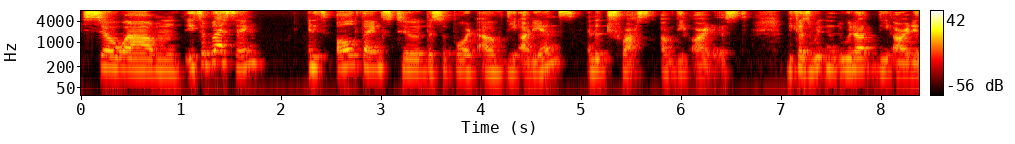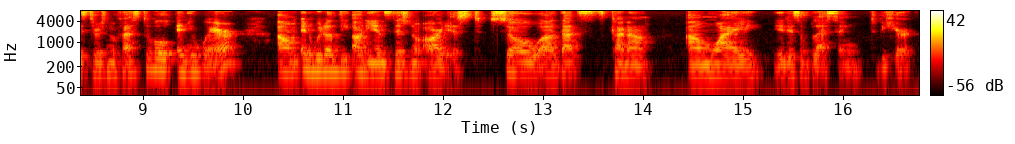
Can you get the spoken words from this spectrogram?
So um, it's a blessing. And it's all thanks to the support of the audience and the trust of the artist. Because with, without the artist, there's no festival anywhere. Um, and without the audience, there's no artist. So uh, that's kind of um, why it is a blessing to be here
